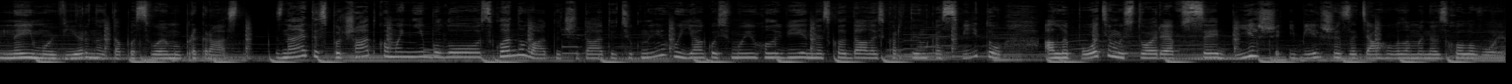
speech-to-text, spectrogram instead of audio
неймовірно та по-своєму прекрасно. Знаєте, спочатку мені було складновато читати цю книгу, якось в моїй голові не складалась картинка світу, але потім історія все більше і більше затягувала мене з головою.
